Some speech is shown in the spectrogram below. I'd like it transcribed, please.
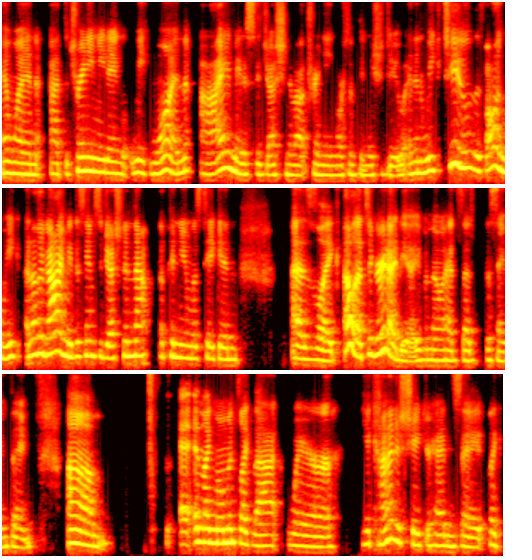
And when at the training meeting week one, I made a suggestion about training or something we should do. And then week two, the following week, another guy made the same suggestion. That opinion was taken as like, oh, that's a great idea, even though I had said the same thing. Um, and, and like moments like that where you kind of just shake your head and say, like,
